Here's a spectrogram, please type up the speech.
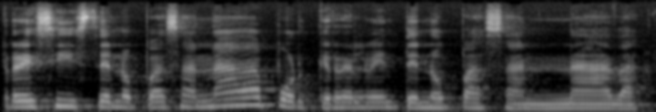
resiste, no pasa nada porque realmente no pasa nada.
